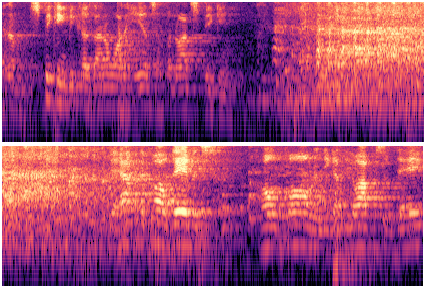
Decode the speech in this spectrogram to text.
and I'm speaking because I don't want to answer for not speaking. If you happen to call David's home phone and you got the office of Dave,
